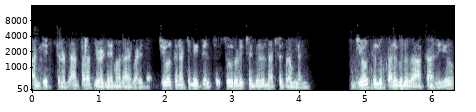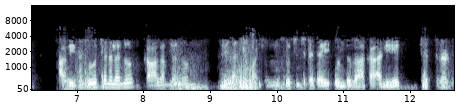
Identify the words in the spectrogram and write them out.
అని చెప్తున్నాడు. దాని తర్వాత చూడండి ఏమో రాయబడింది. జ్యోతులు అంటే మీకు తెలుసు. సూర్యుడు చంద్రుడు నక్షత్రములను. జ్యోతులు కలుగును గాక అనియు అవి సూచనలను కాలంలను లేదా సంవత్సరాలను సూచించటకై ఉండుగాక అని చెప్తున్నాడు.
